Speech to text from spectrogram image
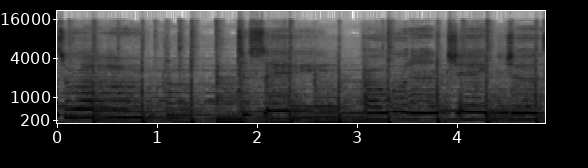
was wrong to say I wouldn't change it.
